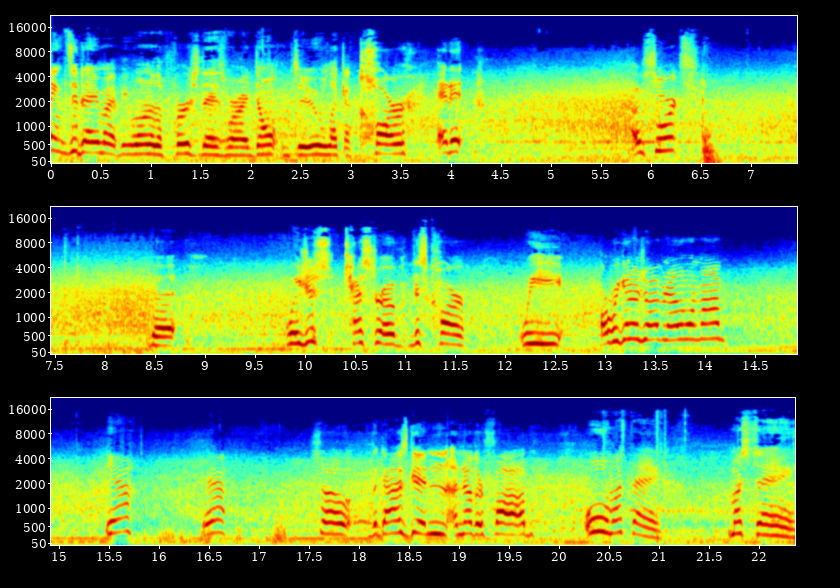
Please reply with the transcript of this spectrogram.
think today might be one of the first days where I don't do like a car edit of sorts. But we just test drove this car. We are we gonna drive another one, Mom? Yeah? Yeah. So the guy's getting another fob. Oh Mustang. Mustang.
